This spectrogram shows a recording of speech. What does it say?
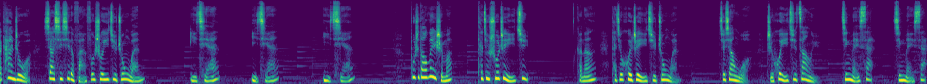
他看着我，笑嘻嘻的反复说一句中文：“以前，以前，以前。”不知道为什么，他就说这一句，可能他就会这一句中文，就像我只会一句藏语：“金梅赛，金梅赛，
